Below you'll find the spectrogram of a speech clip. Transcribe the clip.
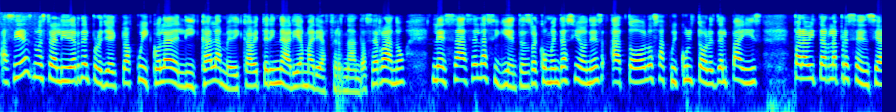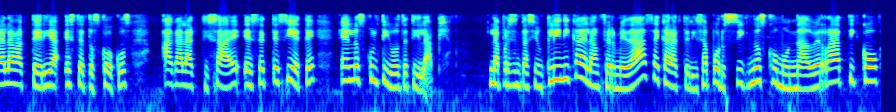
Así es, nuestra líder del proyecto acuícola del ICA, la médica veterinaria María Fernanda Serrano, les hace las siguientes recomendaciones a todos los acuicultores del país para evitar la presencia de la bacteria Stetococcus agalactizae ST7 en los cultivos de tilapia. La presentación clínica de la enfermedad se caracteriza por signos como nado errático,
